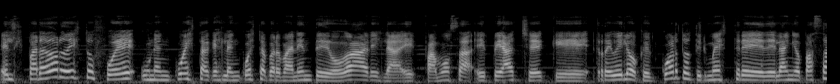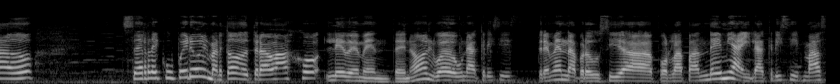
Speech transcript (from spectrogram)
El disparador de esto fue una encuesta, que es la encuesta permanente de hogares, la eh, famosa EPH, que reveló que el cuarto trimestre del año pasado se recuperó el mercado de trabajo levemente, ¿no? Luego de una crisis tremenda producida por la pandemia y la crisis más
